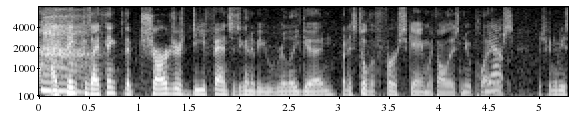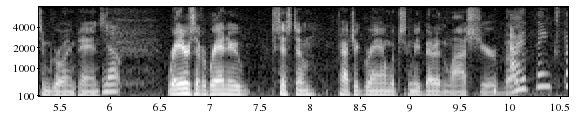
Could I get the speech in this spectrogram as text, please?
I think because I think the Chargers defense is going to be really good, but it's still the first game with all these new players. There's going to be some growing pains. Nope. Raiders have a brand new system, Patrick Graham, which is going to be better than last year. But I think so.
